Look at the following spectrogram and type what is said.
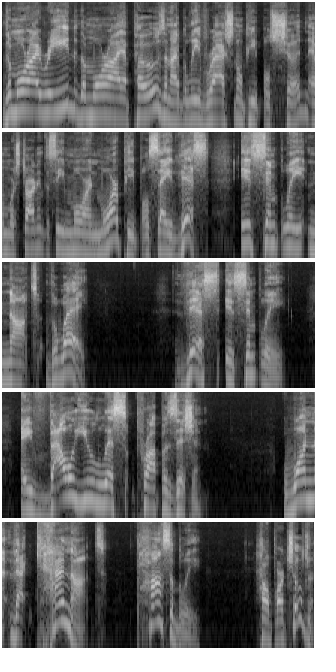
The more I read, the more I oppose, and I believe rational people should. And we're starting to see more and more people say this is simply not the way. This is simply a valueless proposition, one that cannot possibly help our children.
